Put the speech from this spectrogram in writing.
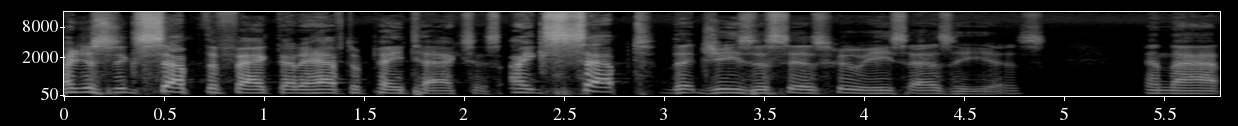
I just accept the fact that I have to pay taxes. I accept that Jesus is who he says he is, and that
